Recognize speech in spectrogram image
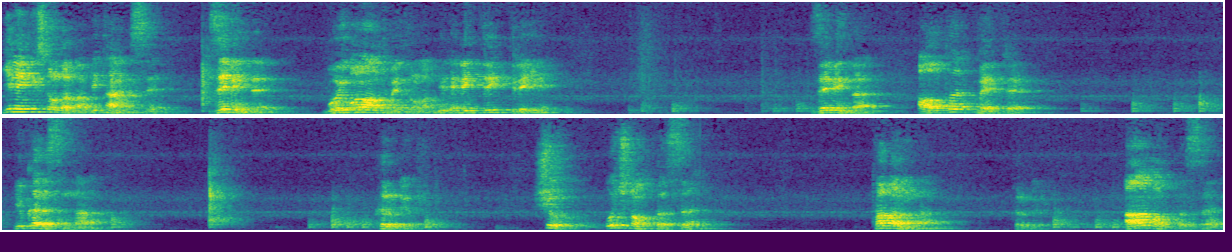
Yine ilginç sorulardan bir tanesi zeminde boyu 16 metre olan bir elektrik direği zeminde 6 metre yukarısından kırılıyor. Şu uç noktası tabanından kırılıyor. A noktası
